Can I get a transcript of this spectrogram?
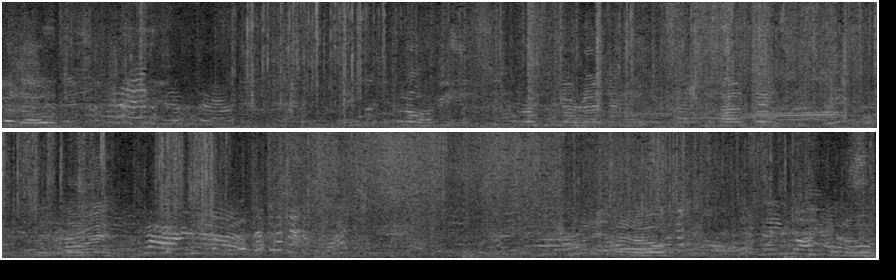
Hello. Hello, have you written your letter? Santa? Good boy. Hello. Hello.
